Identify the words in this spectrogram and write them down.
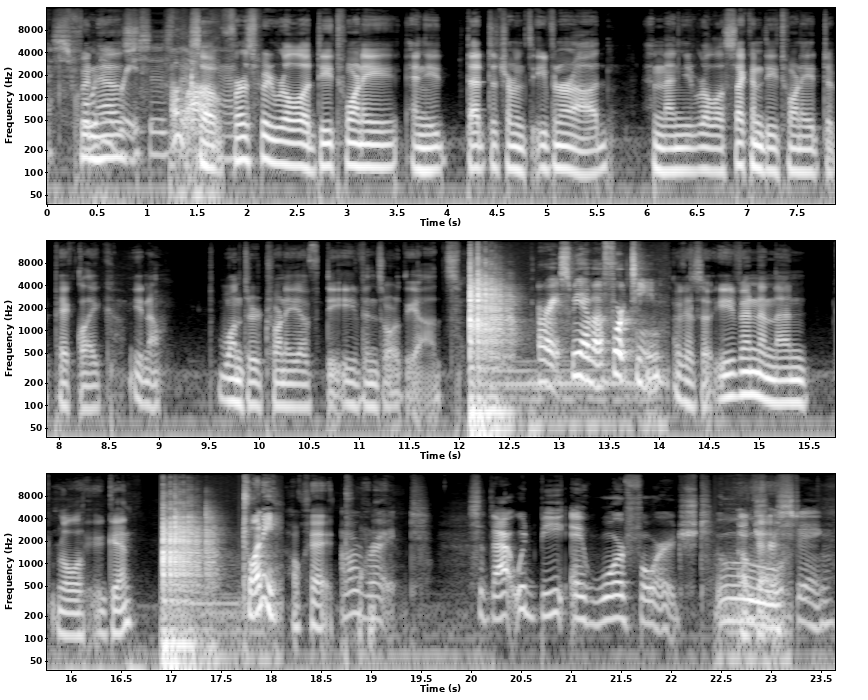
yes, Quinn 40 has. races. Oh, wow. So first we roll a d20 and you that determines even or odd, and then you roll a second d20 to pick like, you know, 1 through 20 of the evens or the odds. All right, so we have a 14. Okay, so even and then roll again. 20. Okay. All right. So that would be a Warforged. Okay. Interesting.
